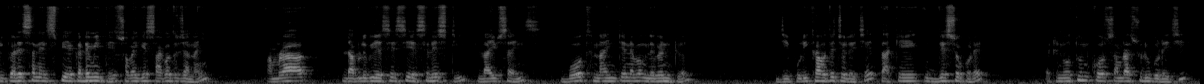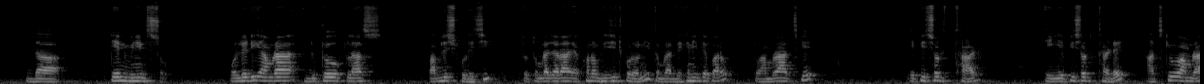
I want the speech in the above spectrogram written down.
প্রিপারেশান এসপি একাডেমিতে সবাইকে স্বাগত জানাই। আমরা WBSSC SLST life science both nine ten এবং ইলেভেন টুয়েলভ যে পরীক্ষা হতে চলেছে তাকে উদ্দেশ্য করে একটি নতুন কোর্স আমরা শুরু করেছি the ten minutes show already আমরা দুটো ক্লাস পাবলিশ করেছি, তো তোমরা যারা এখনও ভিজিট করোনি তোমরা দেখে নিতে পারো। তো আমরা আজকে এপিসোড থার্ড এই এপিসোড থার্ডে আজকেও আমরা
